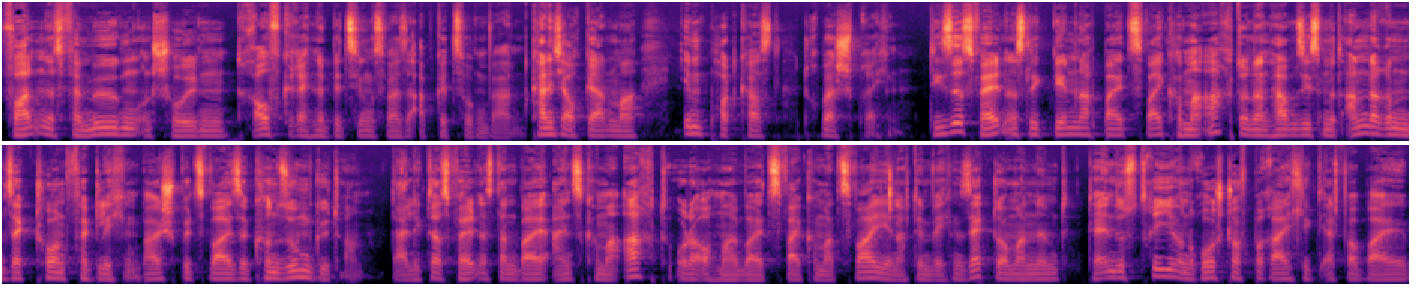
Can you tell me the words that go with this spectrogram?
vorhandenes Vermögen und Schulden draufgerechnet bzw. abgezogen werden. Kann ich auch gerne mal im Podcast drüber sprechen. Dieses Verhältnis liegt demnach bei 2,8 und dann haben sie es mit anderen Sektoren verglichen, beispielsweise Konsumgütern. Da liegt das Verhältnis dann bei 1,8 oder auch mal bei 2,2, je nachdem welchen Sektor man nimmt. Der Industrie- und Rohstoffbereich liegt etwa bei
